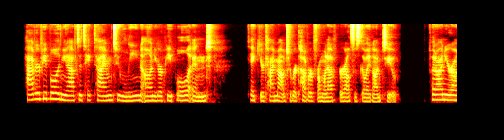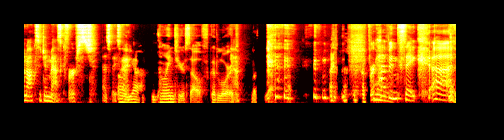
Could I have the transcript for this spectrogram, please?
have your people and you have to take time to lean on your people and take your time out to recover from whatever else is going on too. Put on your own oxygen mask first, as they say. Oh, yeah. Be kind to yourself. Good Lord. Yeah. For heaven's sake. Uh,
